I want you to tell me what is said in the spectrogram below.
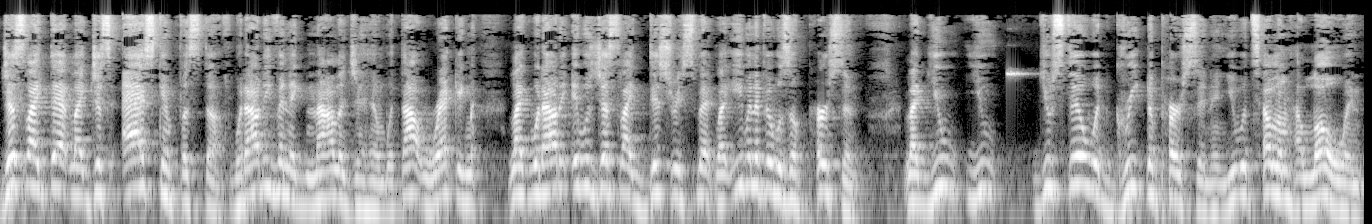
just like that, like just asking for stuff without even acknowledging him, without recognizing, like without it was just like disrespect. Like even if it was a person, like you you you still would greet the person and you would tell him hello. And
